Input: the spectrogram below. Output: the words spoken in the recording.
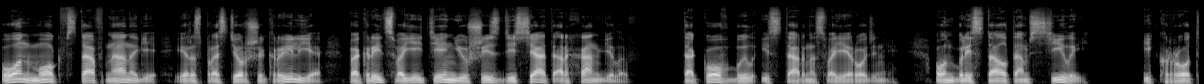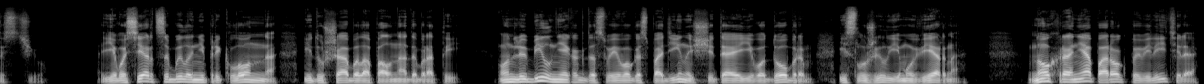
он мог, встав на ноги и распростерши крылья, покрыть своей тенью 60 архангелов. Таков был Истар на своей родине. Он блистал там силой и кротостью. Его сердце было непреклонно, и душа была полна доброты. Он любил некогда своего господина, считая его добрым, и служил ему верно. Но, храня порог повелителя,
